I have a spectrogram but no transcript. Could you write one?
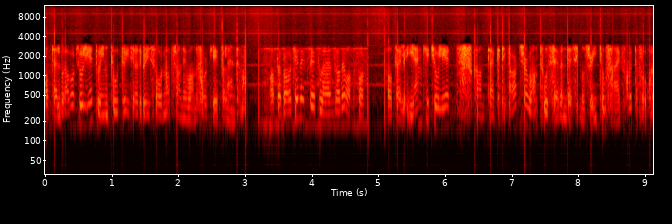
Hotel Bravo Juliet, wind 230 degrees 4 knots, runway 14, cleared to land. Hotel Bravo Juliet, to land runway 14. Hotel Yankee Juliet, contact departure 127 decimal 325, good to floor.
